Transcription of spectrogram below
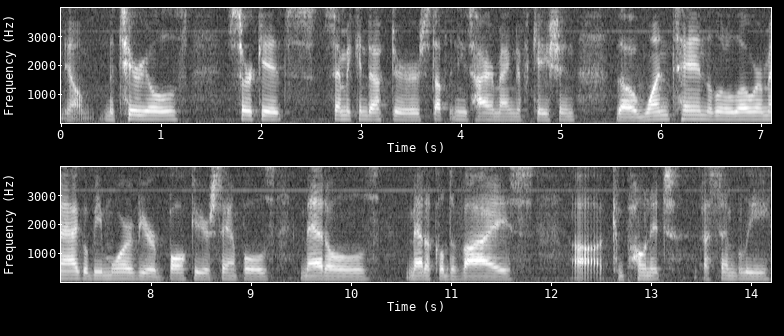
you know, materials, circuits, semiconductors, stuff that needs higher magnification. The 110, the little lower mag, will be more of your bulkier samples, metals, medical device, uh, component assembly,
